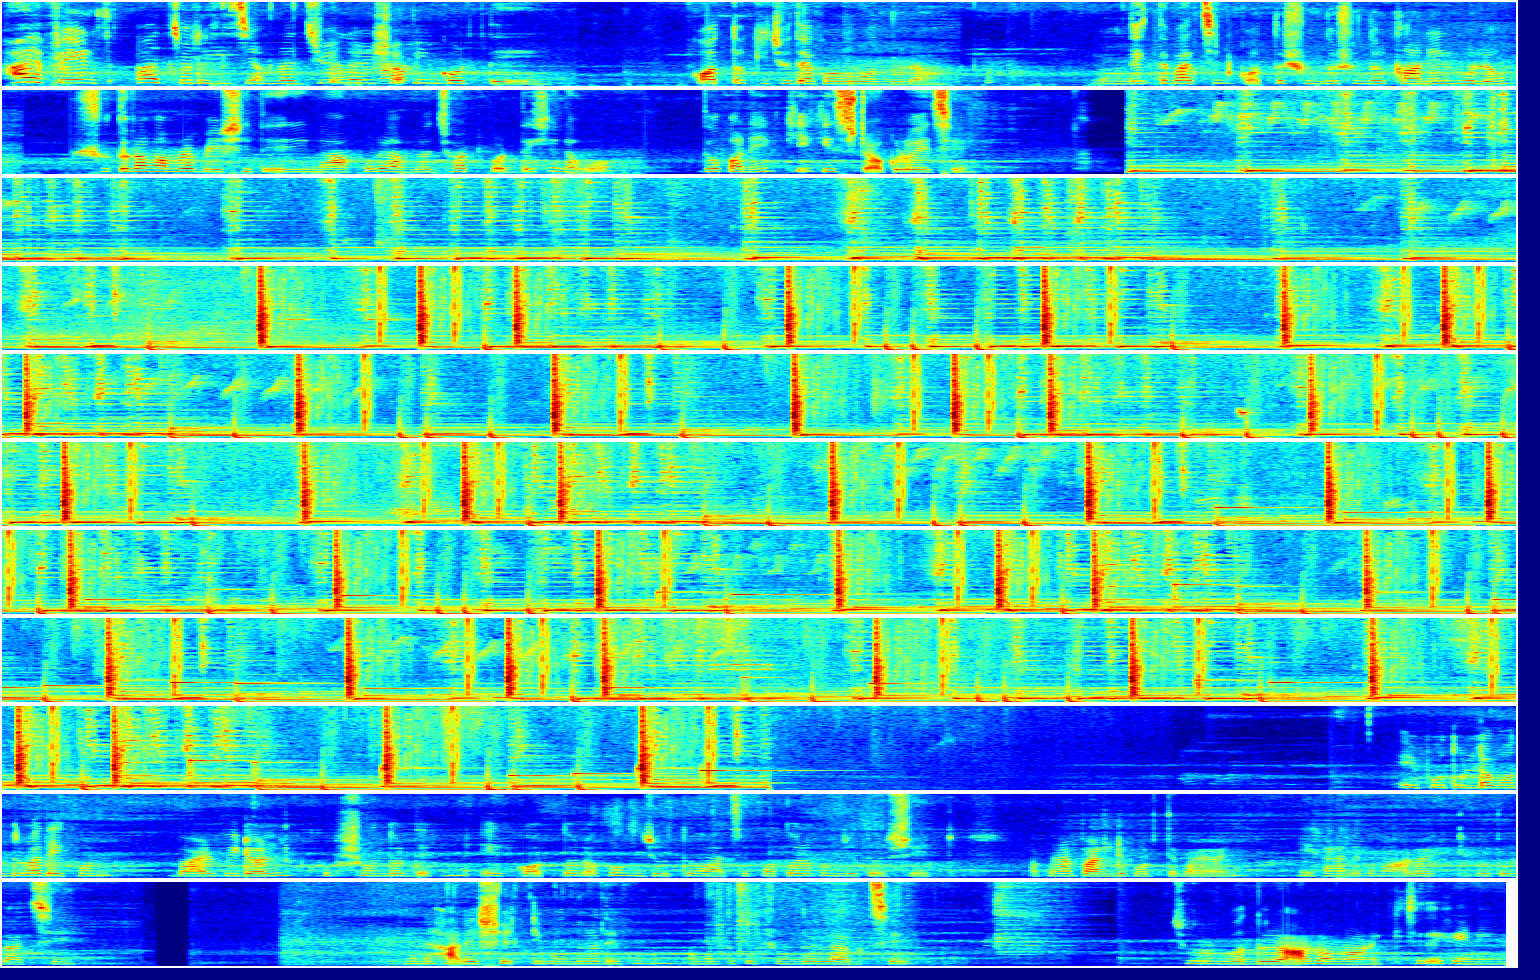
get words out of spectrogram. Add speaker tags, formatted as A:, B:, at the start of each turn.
A: Hi friends আজ চলে এসেছি আমরা জুয়েলারি শপিং করতে। কত কিছু দেখাবো বন্ধুরা। এবং দেখতে পাচ্ছেন কত সুন্দর সুন্দর কানেরগুলো সুতরাং আমরা বেশি দেরি না করে আমরা ঝটপট দেখে নেব দোকানে কী কী স্টক রয়েছে। এই পুতুলটা বন্ধুরা দেখুন বারবি ডল খুব সুন্দর দেখুন। এর কত রকম জুতো আছে, কত রকম জুতোর সেট আপনারা পাল্টে পড়তে পারবেন। এখানে দেখুন আরও একটি পুতুল আছে। এখানে হারের সেটটি বন্ধুরা দেখুন, আমার তো খুব সুন্দর লাগছে। চলুন বন্ধুরা আরও আমরা অনেক কিছু দেখে নিই।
